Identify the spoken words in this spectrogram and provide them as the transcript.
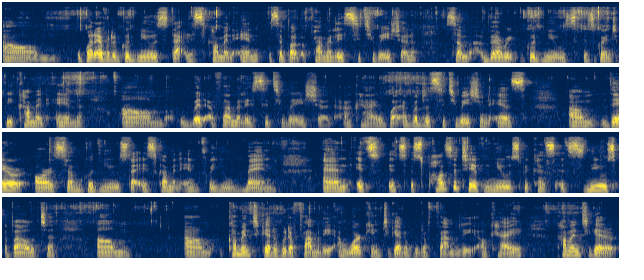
um, whatever the good news that is coming in is about a family situation. Some very good news is going to be coming in um, with a family situation. Okay. Whatever the situation is, um, there are some good news that is coming in for you men and it's it's, it's positive news because it's news about um, um, coming together with a family and working together with a family okay? Coming together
